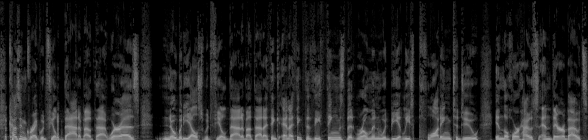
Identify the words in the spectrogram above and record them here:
cousin Greg would feel bad about that. Whereas nobody else would feel bad about that. I think, and I think that the things that Roman would be at least plotting to do in the whorehouse and thereabouts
